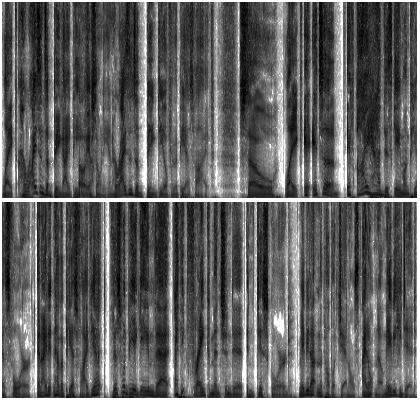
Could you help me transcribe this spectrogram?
Like Horizon's a big IP Oh, for yeah. Sony, and Horizon's a big deal for the PS5. So like it, it's a if I had this game on PS4 and I didn't have a PS5 yet, this would be a game that I think Frank mentioned it in Discord. Maybe not in the public channels. I don't know. Maybe he did.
